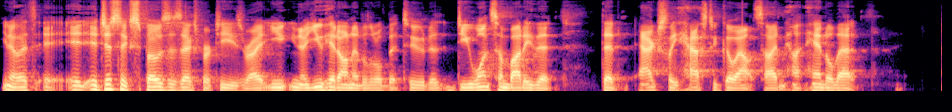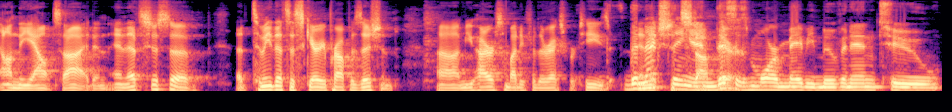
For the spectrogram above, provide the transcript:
you know, it, it, it just exposes expertise, right? You, you know, you hit on it a little bit too. Do, do you want somebody that, that actually has to go outside and ha- handle that on the outside? And, and that's just a, to me, that's a scary proposition. Um, you hire somebody for their expertise. The next thing, and this there. is more maybe moving into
